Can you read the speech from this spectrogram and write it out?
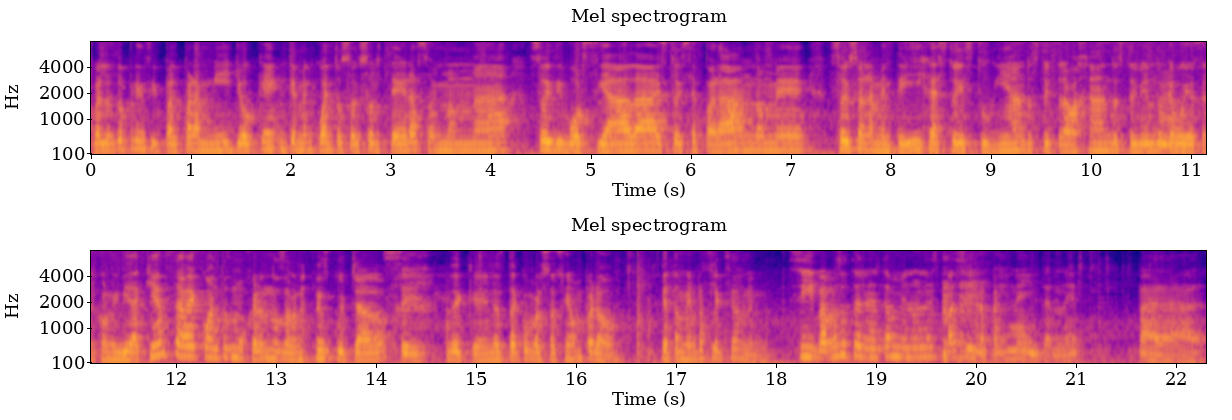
¿Cuál es lo principal para mí? ¿Yo qué, en qué me encuentro? ¿Soy soltera? ¿Soy mamá? ¿Soy divorciada? ¿Estoy separándome? ¿Soy solamente hija? ¿Estoy estudiando? ¿Estoy trabajando? ¿Estoy viendo qué voy a hacer con mi vida? ¿Quién sabe cuántas mujeres nos habrán escuchado sí. de que en esta conversación, pero que también reflexionen Sí, vamos a tener también un espacio en la página de internet para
